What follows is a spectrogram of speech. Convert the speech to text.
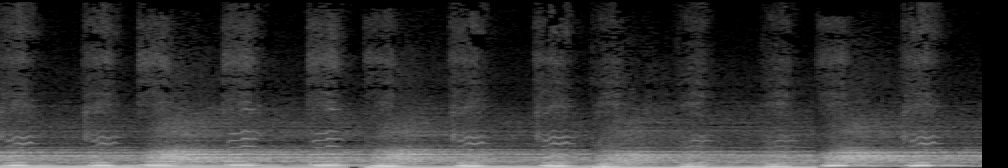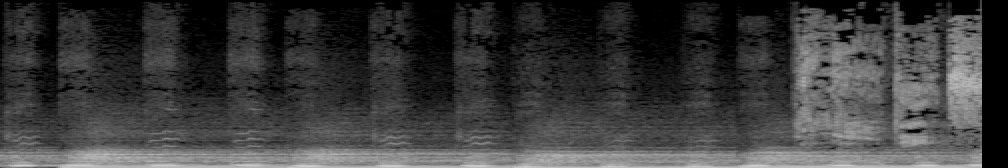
Hello, Kids.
